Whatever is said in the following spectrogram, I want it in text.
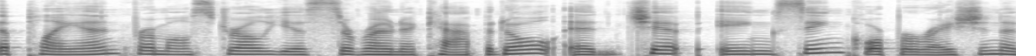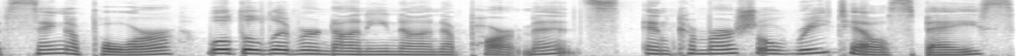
The plan from Australia's Sirona Capital and Chip Eng Seng Corporation of Singapore will deliver 99 apartments and commercial retail space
